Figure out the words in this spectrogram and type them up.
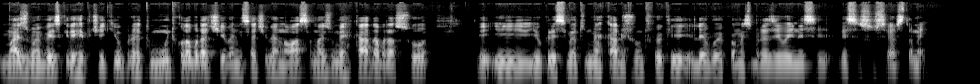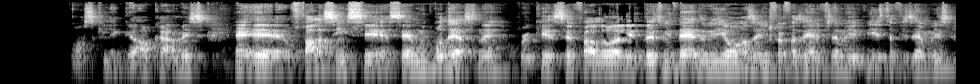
Mais uma vez, queria repetir aqui, o projeto muito colaborativo. A iniciativa é nossa, mas o mercado abraçou e, e, e o crescimento do mercado junto foi o que levou o e-commerce Brasil aí nesse, nesse sucesso também. Nossa, que legal, cara. Mas é, é, fala assim, você é muito modesto, né? Porque você falou ali 2010, 2011, a gente foi fazendo, fizemos revista, fizemos isso.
